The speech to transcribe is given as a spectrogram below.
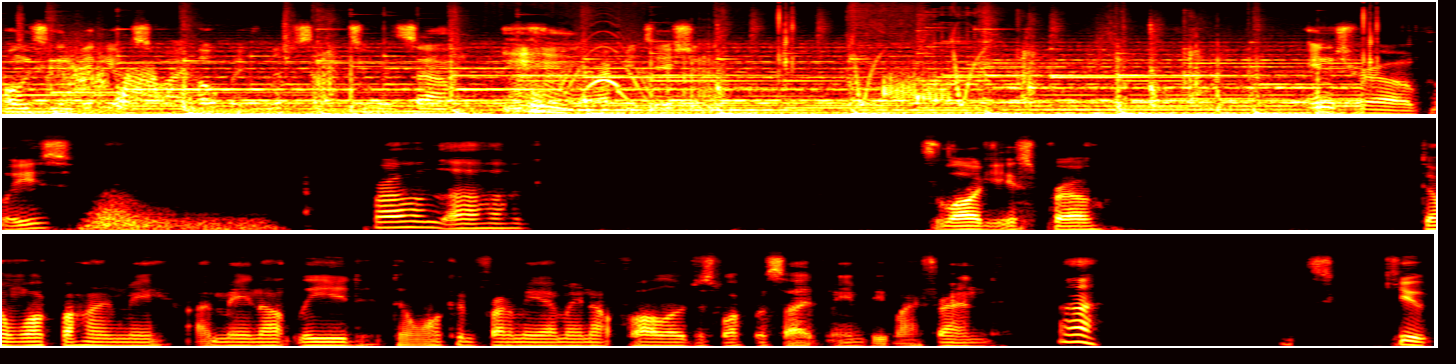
only seen videos, so I hope it lives up to its um, reputation. Intro, please. Prologue. It's Logius Pro. Don't walk behind me. I may not lead. Don't walk in front of me. I may not follow. Just walk beside me and be my friend. Ah. It's cute.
